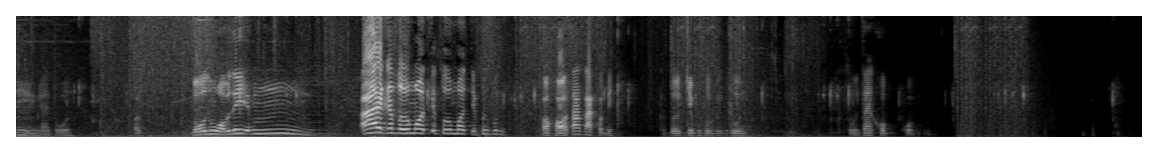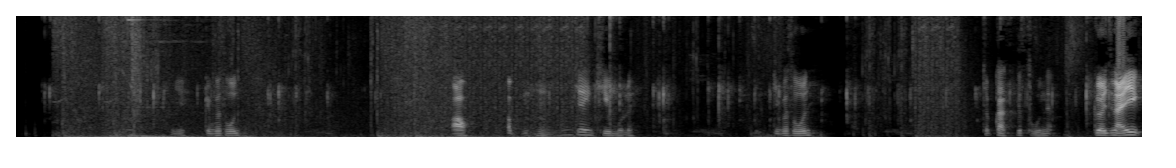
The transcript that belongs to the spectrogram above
อืมไงโดนโดนหัวไปดิ อืมไอ้กระสุนหมดกระสุนหมดอย่าเพิ่งเพิ่งขอขอตั้งตักก่อนดิกระสุนเก็บกระสุนกระสุนกระสุนได้ครบครบนี่เก็บกระสุนเอาเอาอื้อหือแย่งคิวหมดเลยเก็บกระสุนจำกัดกระสุนเนี่ยเกิดที่ไหนอีก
